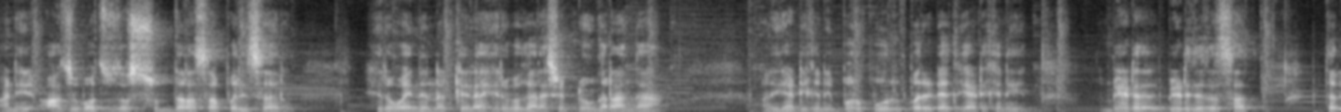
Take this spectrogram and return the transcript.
आणि आजूबाजूचा सुंदर असा परिसर हिरवाईने नटलेला हिरवगार असे डोंगरांगा आणि या ठिकाणी भरपूर पर्यटक या ठिकाणी भेट भेट देत असतात. तर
